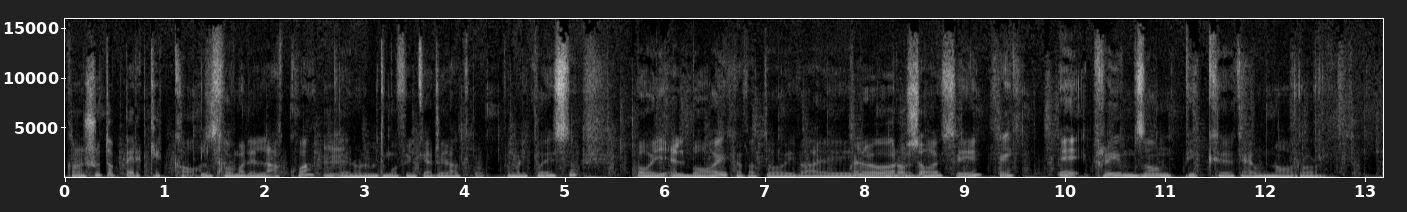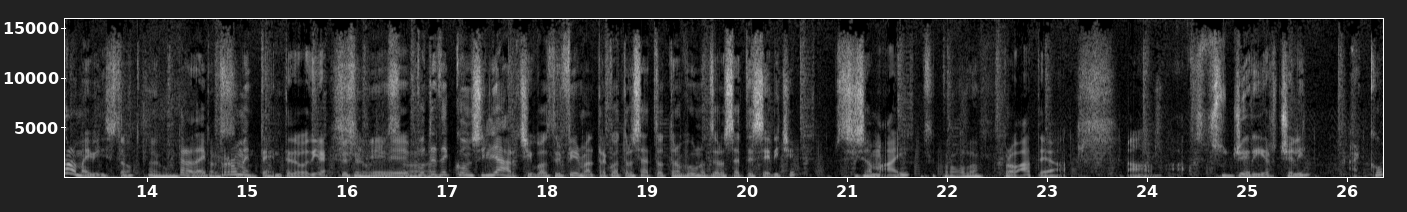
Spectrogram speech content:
conosciuto per che La cosa? forma dell'acqua, Mm. che è l'ultimo film che ha girato prima di questo. Poi Hellboy, che ha fatto i vari. Quello rosso? Hellboy, sì. Sì. E Crimson Peak, che è un horror. Non l'ho mai visto. Eh, Però dai, promettente, devo dire. Sì, sì, Eh, potete consigliarci i vostri film al 347 891 0716 Si sa mai. Si prova. Provate a, a- a suggerirceli. Ecco.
